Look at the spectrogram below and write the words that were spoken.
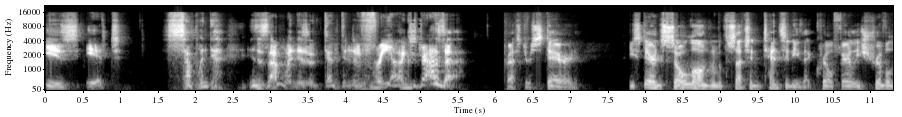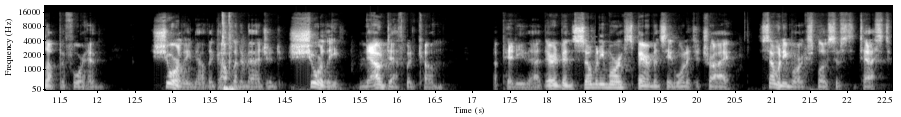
is it? Someone, someone is attempting to free Alexstrasza. Prester stared. He stared so long and with such intensity that Kryll fairly shriveled up before him. Surely now, the goblin imagined, surely now death would come. A pity that there had been so many more experiments he had wanted to try, so many more explosives to test.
